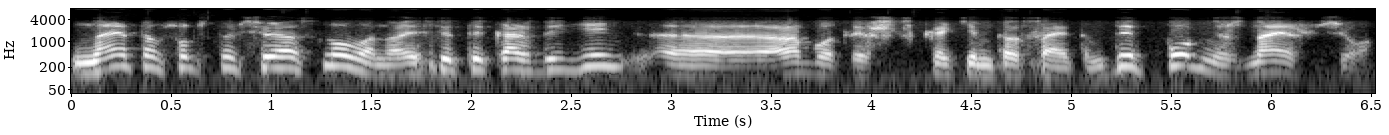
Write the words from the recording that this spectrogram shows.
на этом, собственно, все и основано. Если ты каждый день э, работаешь с каким-то сайтом, ты помнишь, знаешь все.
